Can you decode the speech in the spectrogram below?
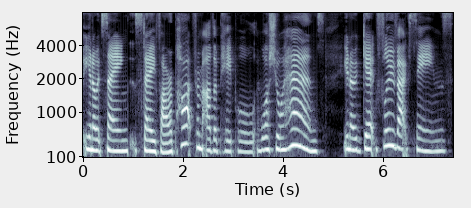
you know, it's saying stay far apart from other people, wash your hands you know, get flu vaccines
